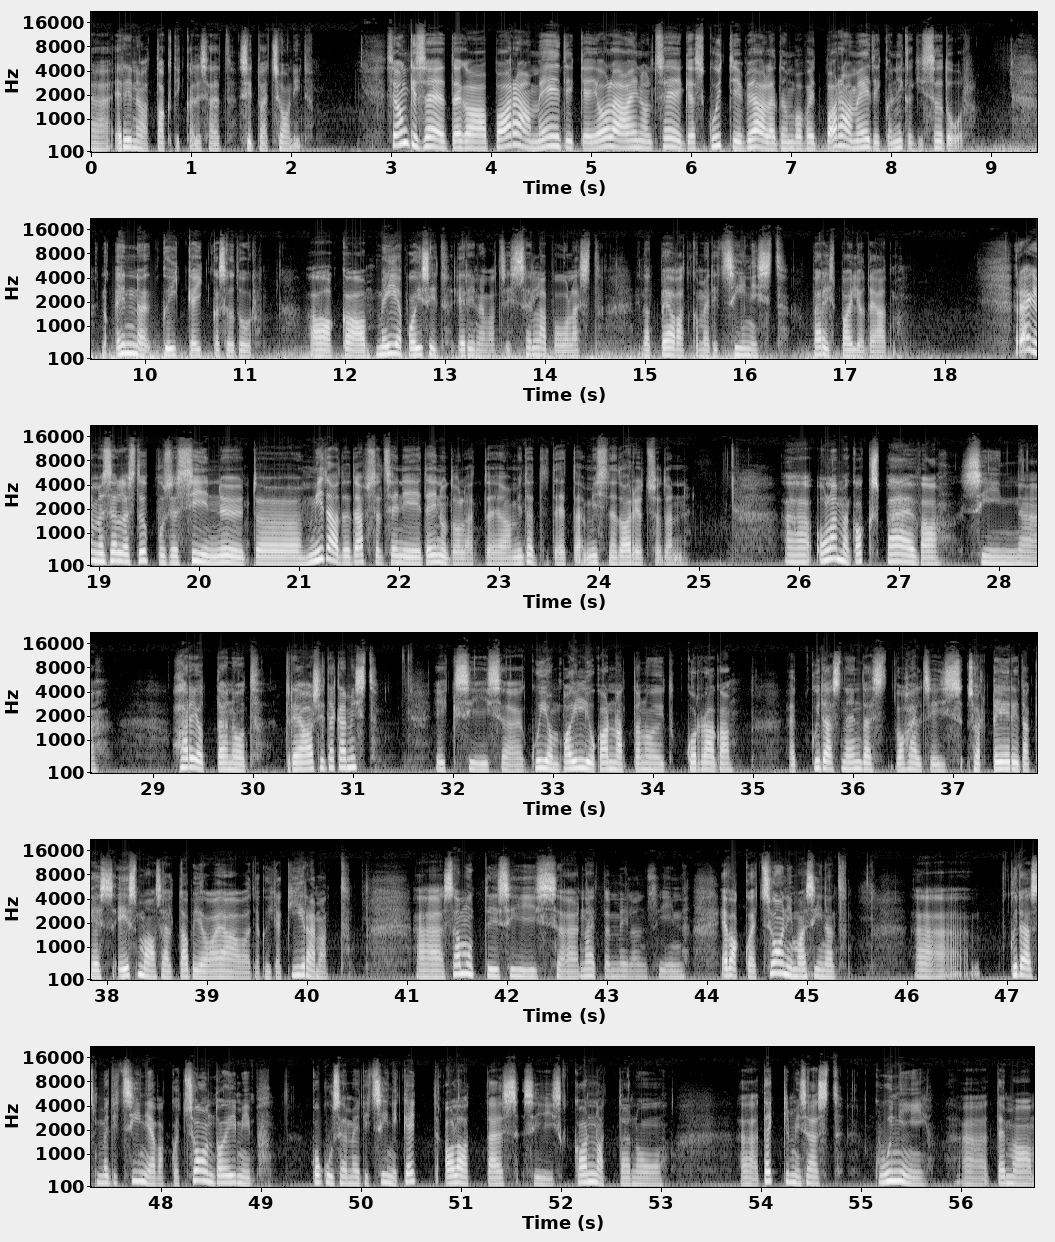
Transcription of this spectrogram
äh, erinevad taktikalised situatsioonid see ongi see, et ega parameedik ei ole ainult see, kes kuti peale tõmbab, vaid parameedik on ikkagi sõdur. no ennekõike ikka sõdur, aga meie poisid erinevad siis selle poolest, et nad peavad ka meditsiinist päris palju teadma räägime sellest õppusest siin nüüd, mida te täpselt seni teinud olete ja mida te teete, mis need harjutused on? Äh, oleme kaks päeva siin äh, harjutanud triaaži tegemist ehk siis äh, kui on palju kannatanuid korraga, et kuidas nendest vahel siis sorteerida, kes esmaselt abi vajavad ja kõige kiiremat. Äh, samuti siis äh, näete, meil on siin evakuatsioonimasinad, kuidas meditsiini evakuatsioon toimib, kogu see meditsiinikett alates siis kannatanu tekkimisest kuni tema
